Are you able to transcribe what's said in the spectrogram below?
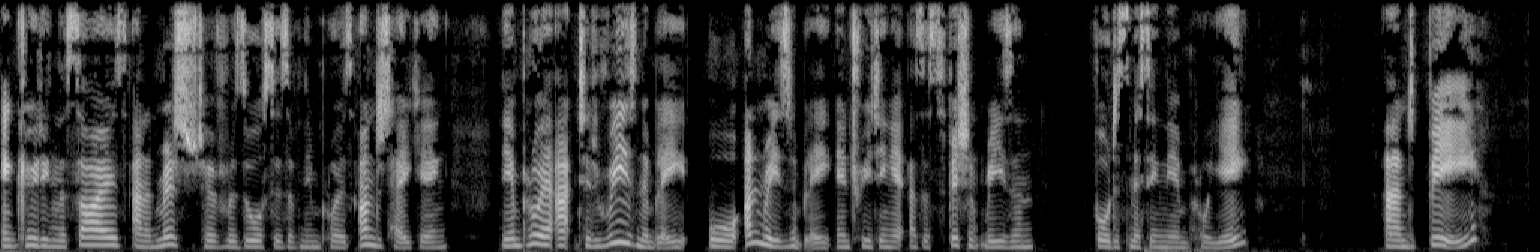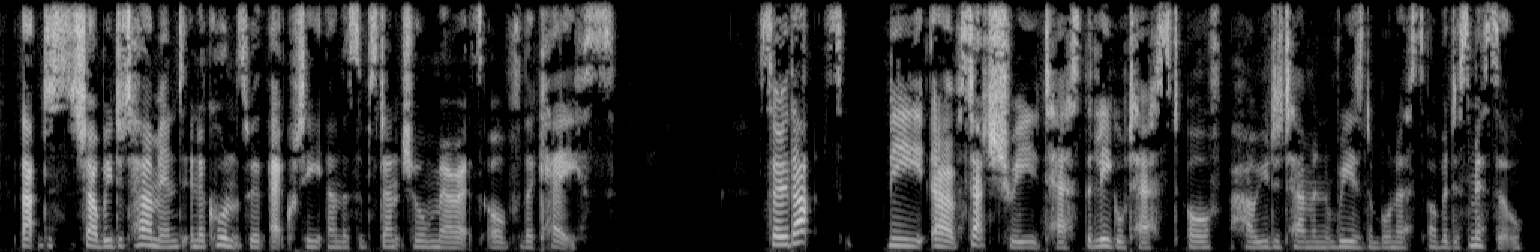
including the size and administrative resources of the employer's undertaking, the employer acted reasonably or unreasonably in treating it as a sufficient reason for dismissing the employee. And B, that shall be determined in accordance with equity and the substantial merits of the case. So that's the uh, statutory test, the legal test of how you determine reasonableness of a dismissal.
